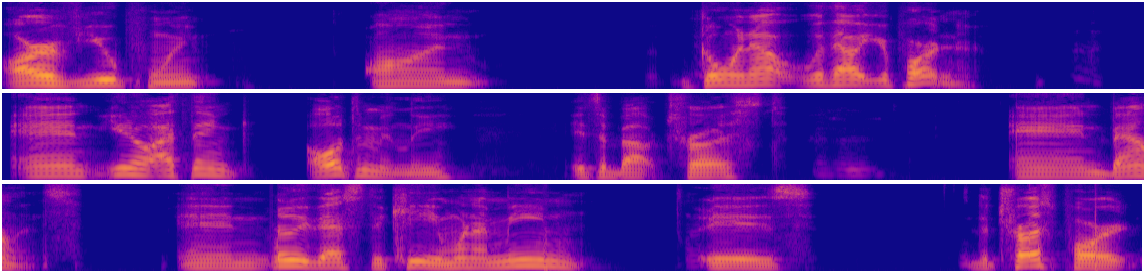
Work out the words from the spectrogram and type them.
our viewpoint on going out without your partner. And, you know, I think ultimately it's about trust mm-hmm. and balance. And really, that's the key. And what I mean is the trust part.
